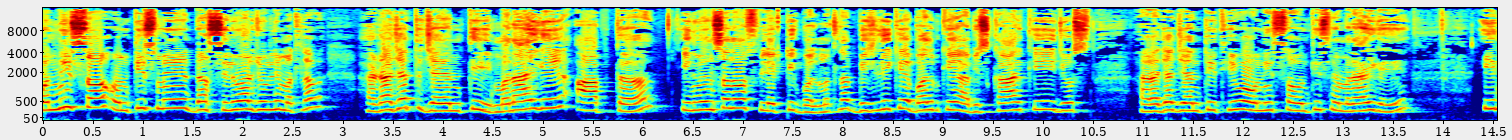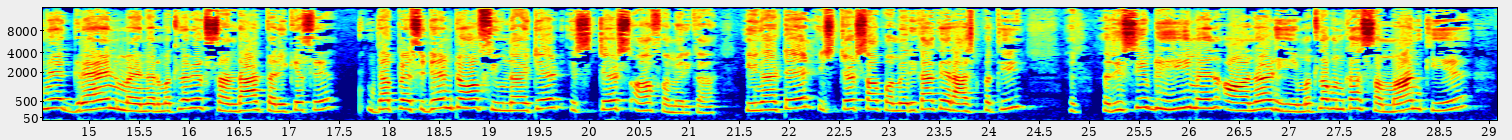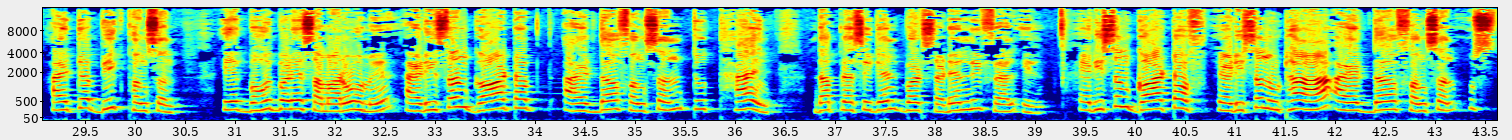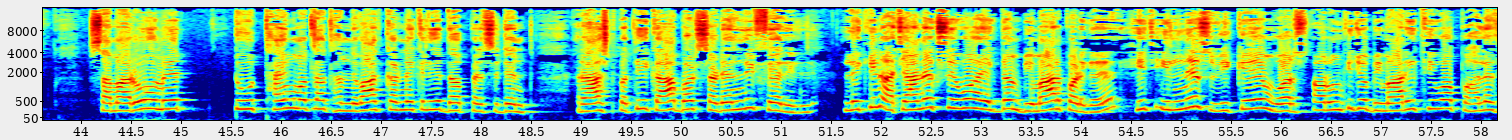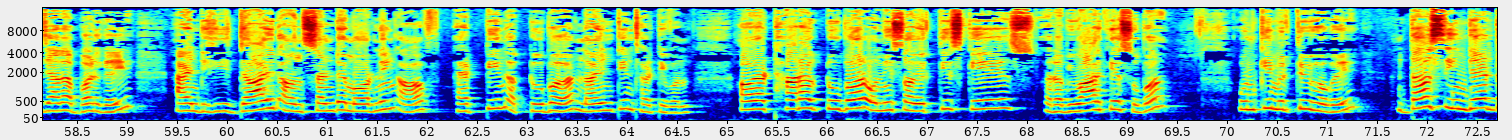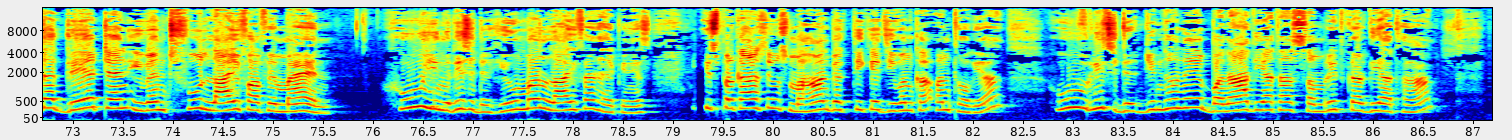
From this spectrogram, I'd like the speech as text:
उन्नीस में द सिल्वर जुबली मतलब रजत जयंती, मनाई गई आप the invention of electric bulb मतलब बिजली के बल्ब के आविष्कार की जो रजत जयंती थी, वो उन्नीस में मनाई गई। इन ए ग्रैंड मैनर मतलब एक शानदार तरीके से the president of United States of America. United States of America के राष्ट्रपति received he man honoured he मतलब उनका सम्मान किए एट अ बिग फ़ंक्शन एक बहुत बड़े समारोह में Edison got up at the function to thank the president but suddenly fell ill Edison got up Edison उठा एट द फ़ंक्शन उस समारोह में टू थैंक मतलब धन्यवाद करने के लिए द प्रेसिडेंट राष्ट्रपति का बट सडनली फेल इल लेकिन अचानक से वह एकदम बीमार पड़ गए। हिज इलनेस विकेम वर्स और उनकी जो बीमारी थी वह पहले ज़्यादा बढ़ गई। And he died on Sunday morning of 18 October 1931 और 18 अक्टूबर 1931 के रविवार के सुबह उनकी मृत्यु हो गई। Thus ended the great and eventful life of a man who enriched human life and happiness इस प्रकार से उस महान व्यक्ति के जीवन का अंत हो गया। हु रिच्ड जिन्होंने बना दिया था, समृद्ध कर दिया था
